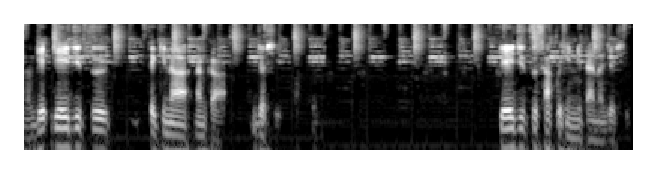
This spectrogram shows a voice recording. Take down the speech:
あの、芸術的な、なんか、女子。芸術作品みたいな女子。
